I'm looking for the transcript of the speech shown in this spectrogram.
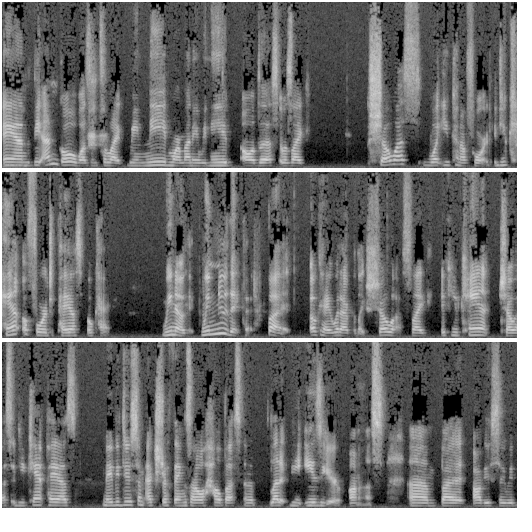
And the end goal wasn't to like we need more money, we need all of this. It was like show us what you can afford. If you can't afford to pay us, okay. We know that we knew they could, but okay, whatever. Like show us. Like if you can't show us, if you can't pay us, maybe do some extra things that'll help us and let it be easier on us. Um, but obviously, we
